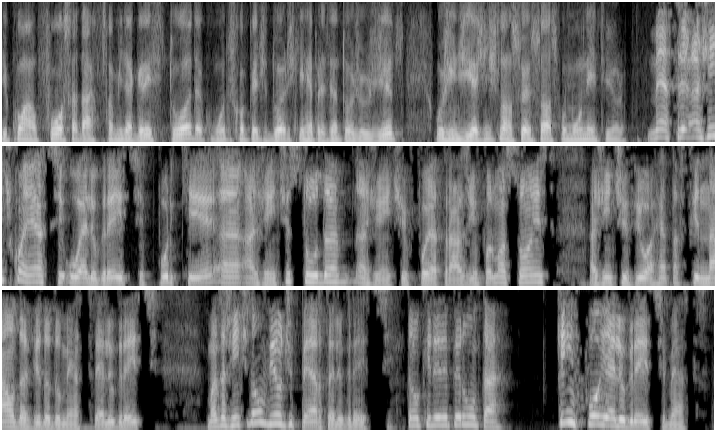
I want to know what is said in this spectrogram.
e com a força da família Grace toda, com outros competidores que representam o jiu-jitsu, hoje em dia a gente lançou esse sócio para o mundo inteiro. Mestre, a gente conhece o Hélio Grace porque uh, a gente estuda, a gente foi atrás de informações, a gente viu a reta final da vida do mestre Hélio Grace, mas a gente não viu de perto Hélio Grace. Então eu queria lhe perguntar, quem foi Hélio Grace, mestre?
